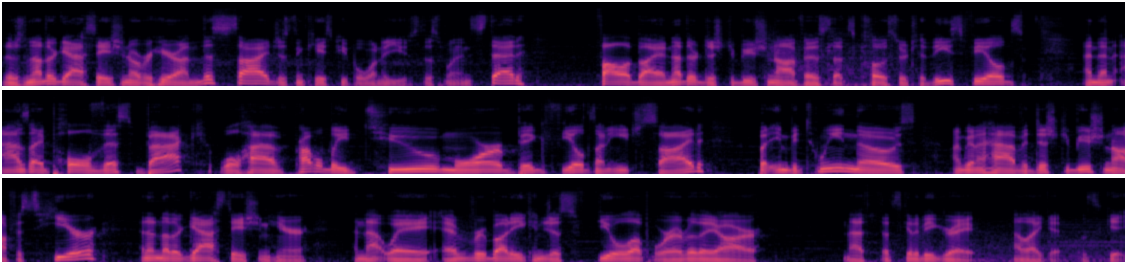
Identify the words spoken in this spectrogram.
There's another gas station over here on this side, just in case people want to use this one instead, followed by another distribution office that's closer to these fields. And then as I pull this back, we'll have probably two more big fields on each side. But in between those, I'm going to have a distribution office here and another gas station here. And that way, everybody can just fuel up wherever they are that, that's going to be great. I like it. Let's get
